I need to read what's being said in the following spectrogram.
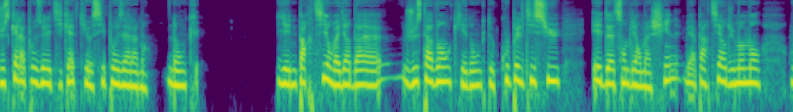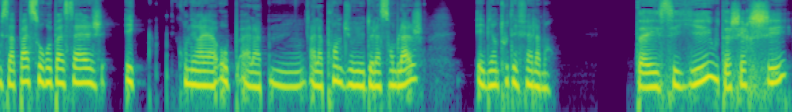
Jusqu'à la pose de l'étiquette qui est aussi posée à la main. Donc, il y a une partie, on va dire, juste avant qui est donc de couper le tissu et d'assembler en machine. Mais à partir du moment où ça passe au repassage et qu'on est à la, à la, pointe du, de l'assemblage, eh bien tout est fait à la main. T'as essayé ou t'as cherché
